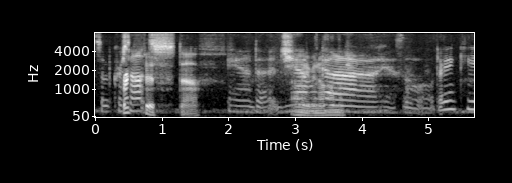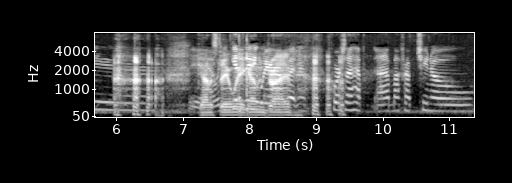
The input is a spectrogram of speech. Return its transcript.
some croissants breakfast stuff. and uh, Jim know how got his little drink here. Yeah, Gotta stay get awake the anywhere, drive. Uh, of course, I have, I have my frappuccino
